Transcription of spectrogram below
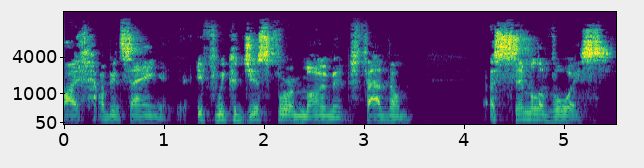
I, I've been saying if we could just for a moment fathom a similar voice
